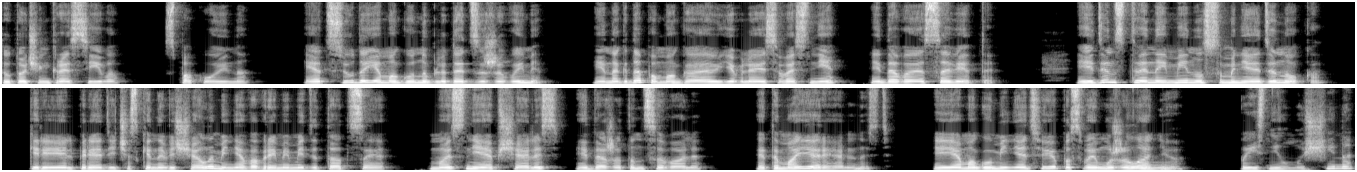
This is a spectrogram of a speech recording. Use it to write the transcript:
Тут очень красиво, спокойно, и отсюда я могу наблюдать за живыми. Иногда помогаю, являясь во сне и давая советы единственный минус мне одиноко. Кириэль периодически навещала меня во время медитации. Мы с ней общались и даже танцевали. Это моя реальность, и я могу менять ее по своему желанию», – пояснил мужчина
